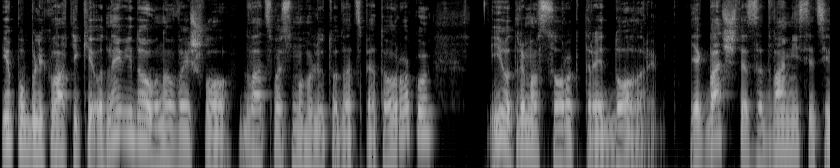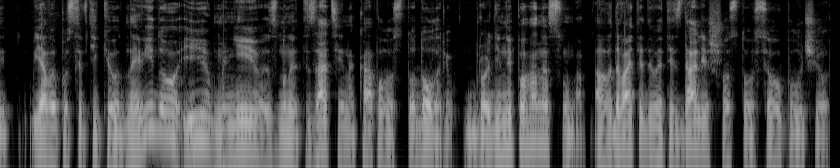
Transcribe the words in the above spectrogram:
і опублікував тільки одне відео. Воно вийшло 28 лютого 2025 року і отримав 43 долари. Як бачите, за два місяці я випустив тільки одне відео, і мені з монетизації накапало 100 доларів. Вроді непогана сума. Але давайте дивитись далі, що з того всього вийшло.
